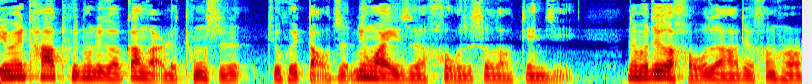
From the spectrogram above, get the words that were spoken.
因为它推动这个杠杆的同时，就会导致另外一只猴子受到电击。那么这个猴子啊，这个恒猴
